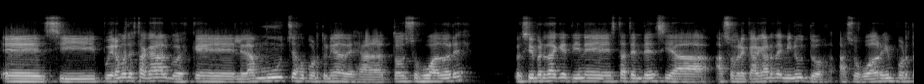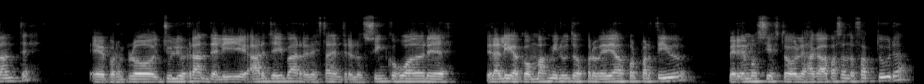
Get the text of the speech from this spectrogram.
Eh, si pudiéramos destacar algo es que le da muchas oportunidades a todos sus jugadores, pero sí es verdad que tiene esta tendencia a sobrecargar de minutos a sus jugadores importantes eh, por ejemplo, Julius Randle y RJ Barrett están entre los cinco jugadores de la liga con más minutos promediados por partido. Veremos si esto les acaba pasando factura.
